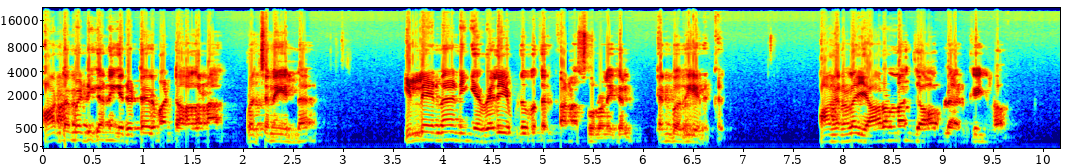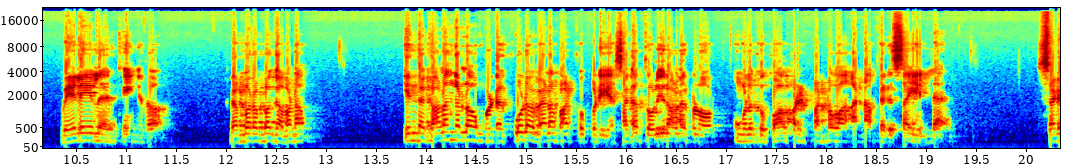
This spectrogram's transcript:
ஆட்டோமேட்டிக்காக நீங்கள் ரிட்டையர்மெண்ட் ஆகலாம் பிரச்சனை இல்லை. இல்லைன்னா நீங்கள் வேலையை விடுவதற்கான சூழ்நிலைகள் என்பது இருக்குது அதனால யாரெல்லாம் ஜாப்ல இருக்கீங்களோ வேலையில் இருக்கீங்களோ ரொம்ப ரொம்ப கவனம். இந்த காலங்களில் உங்கள்கிட்ட கூட வேலை பார்க்கக்கூடிய சக தொழிலாளர்களும் உங்களுக்கு கோஆபரேட் பண்ணுவாங்கன்னா பெருசாக இல்லை. சக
